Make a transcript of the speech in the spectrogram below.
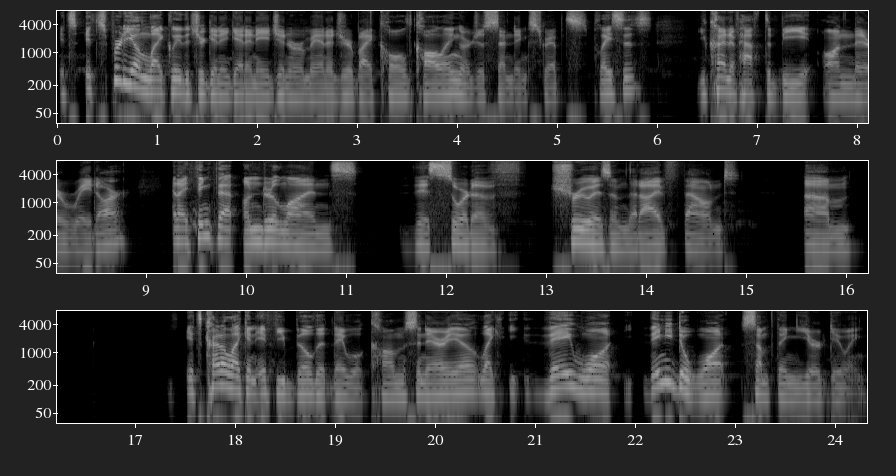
It's it's pretty unlikely that you're going to get an agent or a manager by cold calling or just sending scripts places. You kind of have to be on their radar. And I think that underlines this sort of truism that I've found. Um, it's kind of like an if you build it, they will come scenario. Like they want, they need to want something you're doing,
